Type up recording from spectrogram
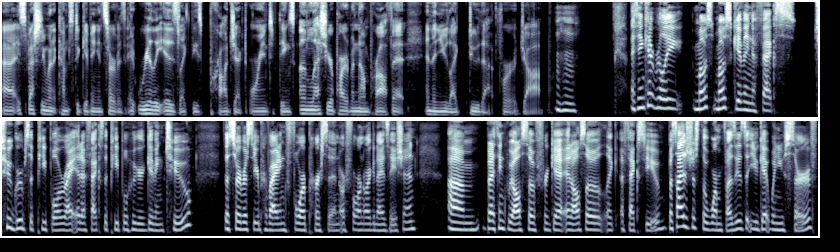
uh, especially when it comes to giving and service. It really is like these project oriented things, unless you're part of a nonprofit and then you like do that for a job. hmm I think it really most most giving affects two groups of people, right? It affects the people who you're giving to, the service that you're providing for a person or for an organization. Um, but I think we also forget it also like affects you. Besides just the warm fuzzies that you get when you serve,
